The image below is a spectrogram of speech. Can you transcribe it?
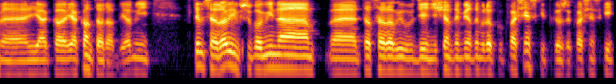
e, jak, jak on to robi. On mi tym, co robi, przypomina e, to, co robił w 1995 roku Kwaśniewski, tylko że Kwaśniewski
